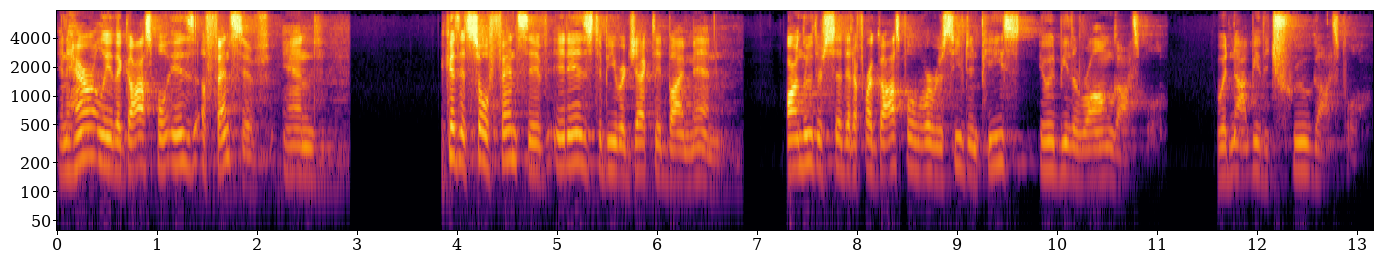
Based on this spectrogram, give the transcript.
Inherently, the gospel is offensive, and because it's so offensive, it is to be rejected by men. Martin Luther said that if our gospel were received in peace, it would be the wrong gospel. It would not be the true gospel.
